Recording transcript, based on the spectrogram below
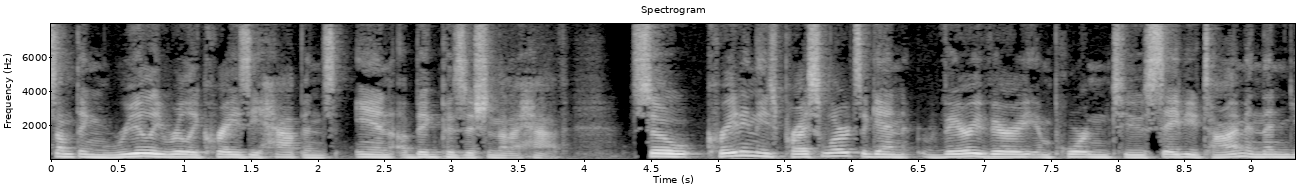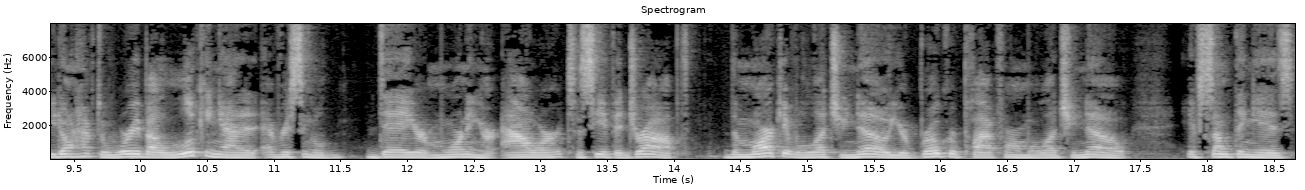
something really, really crazy happens in a big position that I have. So, creating these price alerts, again, very, very important to save you time. And then you don't have to worry about looking at it every single day or morning or hour to see if it dropped the market will let you know, your broker platform will let you know if something is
